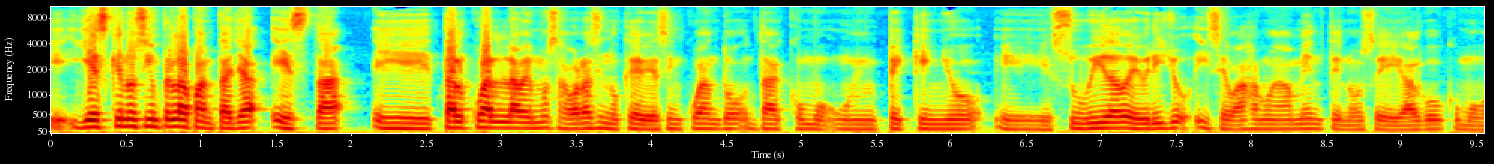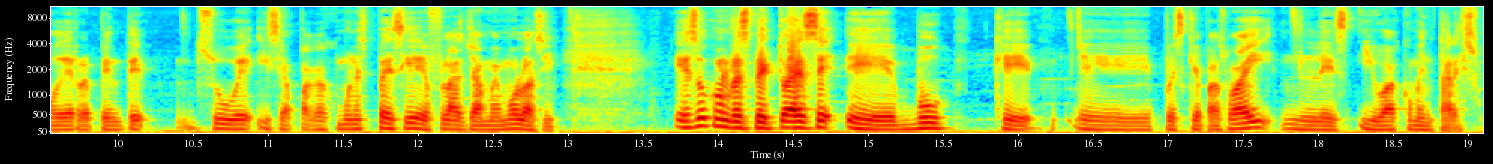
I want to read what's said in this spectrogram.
Y es que no siempre la pantalla está eh, tal cual la vemos ahora, sino que de vez en cuando da como un pequeño eh, subido de brillo y se baja nuevamente, no sé, algo como de repente sube y se apaga como una especie de flash, llamémoslo así. Eso con respecto a ese eh, bug que, pues que pasó ahí, les iba a comentar eso.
